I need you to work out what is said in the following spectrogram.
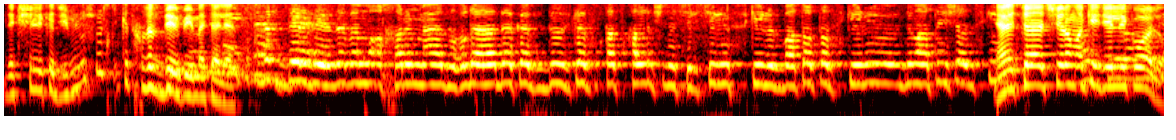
داك الشيء اللي كتجيب منه شنو كتقدر دير به مثلا؟ تقدر دير به دابا مؤخرا مع هذا الغلا هذا كتدوز كتبقى تقلب شنو تشري تشري نص كيلو د بطاطا نص كيلو د مطيشه نص كيلو يعني حتى هذا الشيء راه ما كيدير لك والو.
